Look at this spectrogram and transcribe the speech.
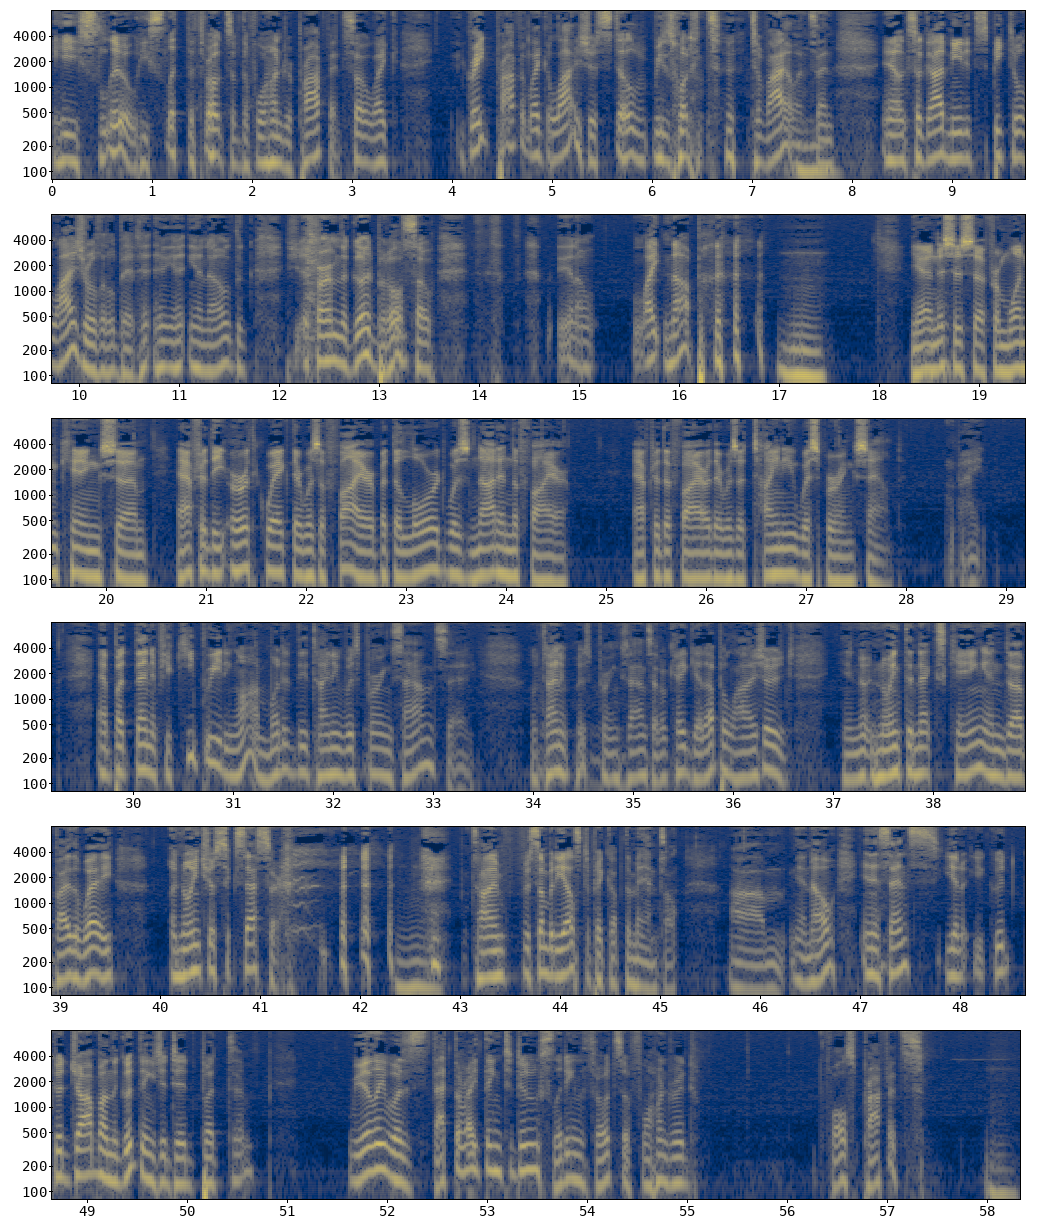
he slew, he slit the throats of the 400 prophets. So, like, great prophet like Elijah still resorted to, to violence, mm-hmm. and you know, so God needed to speak to Elijah a little bit, you know, the, affirm the good, but also, you know, lighten up. mm. Yeah, and this is uh, from 1 Kings. Um, After the earthquake, there was a fire, but the Lord was not in the fire. After the fire, there was a tiny whispering sound. Right. And, but then if you keep reading on, what did the tiny whispering sound say? The tiny whispering sound said, okay, get up, Elijah, you anoint the next king, and uh, by the way, anoint your successor. mm-hmm. Time for somebody else to pick up the mantle. Um, you know, in a sense, you know, you good good job on the good things you did, but um, really, was that the right thing to do? Slitting the throats of four hundred false prophets. Mm-hmm.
